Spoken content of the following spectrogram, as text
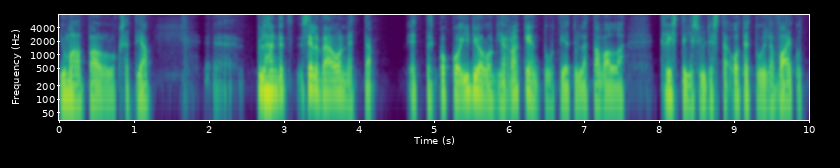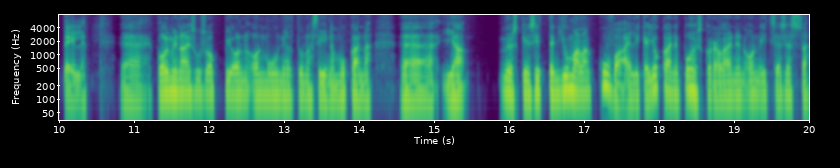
Jumalan palvelukset ja kyllähän selvää on, että, että koko ideologia rakentuu tietyllä tavalla kristillisyydestä otetuille vaikutteille. Kolminaisuusoppi on, on muunneltuna siinä mukana ja myöskin sitten Jumalan kuva, eli jokainen pohjoiskorealainen on itse asiassa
